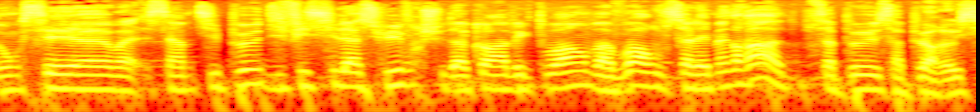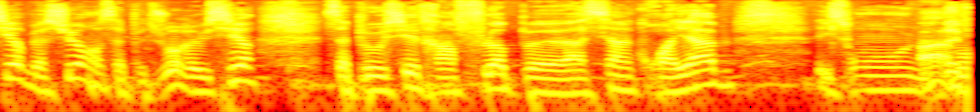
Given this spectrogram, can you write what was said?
Donc c'est, euh, ouais, c'est un petit peu difficile à suivre. Je suis d'accord avec toi. On va voir où ça les mènera. Ça peut, ça peut réussir, bien sûr. hein, ça peut toujours réussir. Ça peut aussi être un flop euh, assez incroyable. Ils sont Ah, au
